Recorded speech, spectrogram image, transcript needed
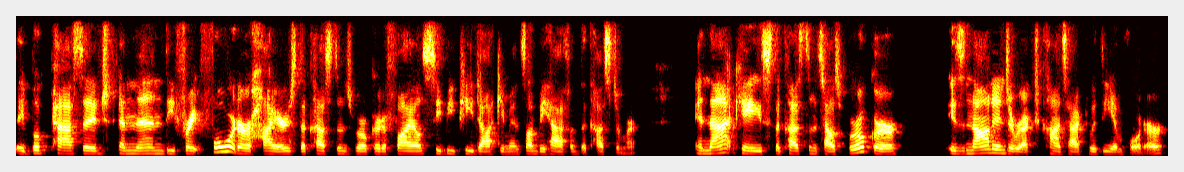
they book passage, and then the freight forwarder hires the customs broker to file CBP documents on behalf of the customer. In that case, the customs house broker is not in direct contact with the importer.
